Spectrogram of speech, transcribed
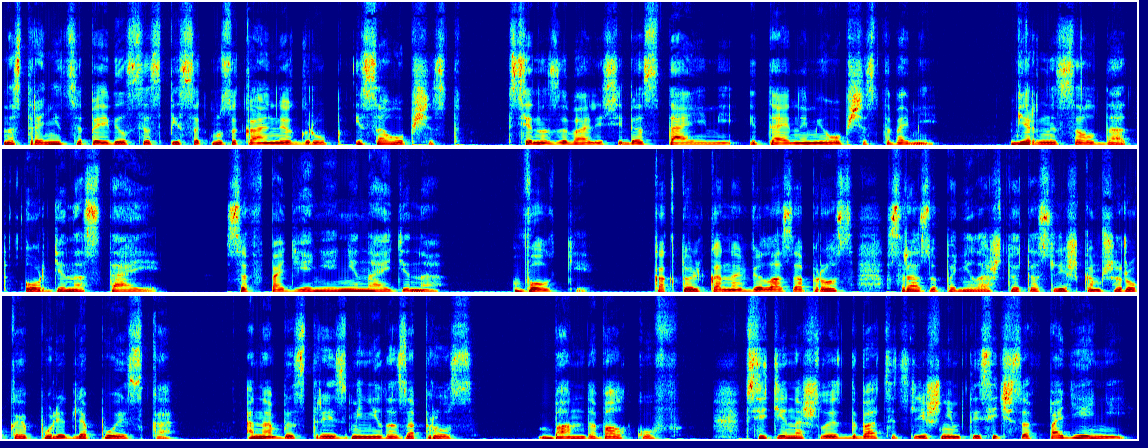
На странице появился список музыкальных групп и сообществ. Все называли себя стаями и тайными обществами. Верный солдат Ордена стаи – Совпадение не найдено. Волки. Как только она ввела запрос, сразу поняла, что это слишком широкое поле для поиска. Она быстро изменила запрос. Банда волков. В сети нашлось 20 с лишним тысяч совпадений,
